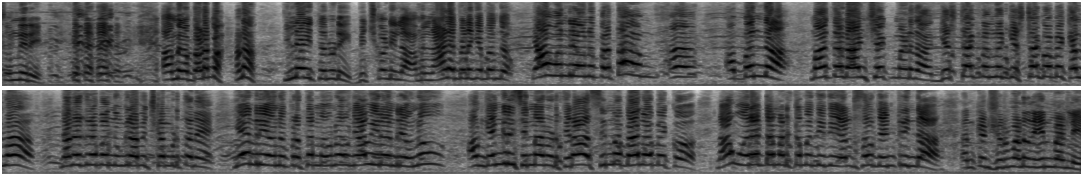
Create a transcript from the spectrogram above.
ಸುಮ್ಮನಿರಿ ಆಮೇಲೆ ಬಡಪ್ಪ, ಅಣ್ಣ, ಇಲ್ಲೇ ಇತ್ತು ನೋಡಿ, ಬಿಚ್ಕೊಂಡಿಲ್ಲ. ಆಮೇಲೆ ನಾಳೆ ಬೆಳಗ್ಗೆ ಬಂದು ಯಾವಂದ್ರೆ ಅವನು ಪ್ರತಾಪ್? ಬಂದ. ಮಾತಾಡ ಹ್ಯಾಂಡ್ ಶೇಕ್ ಮಾಡ್ದ. ಗೆಸ್ಟ್ ಆಗಿ ಬಂದ ಗೆಸ್ಟ್ ಆಗಿ ಹೋಗ್ಬೇಕಲ್ವಾ? ನನ್ನ ಹತ್ರ ಬಂದು ಉಂಗ್ರ ಬಿಚ್ಕೊಂಡ್ಬಿಡ್ತಾನೆ. ಏನ್ರಿ ಅವನು? ಪ್ರಥಮ್ ಅವನು? ಅವ್ನು ಯಾವ ಇರೋನ್ರಿ ಅವನು? ಅವ್ನಿಗೆ ಹೆಂಗ್ರಿ ಸಿನಿಮಾ ನೋಡ್ತೀರಾ? ಸಿನಿಮಾ ಬ್ಯಾನ್ ಆಗ್ಬೇಕು ನಾವು ಹೋರಾಟ ಮಾಡ್ಕೊಂಡ್ ಬಂದಿದ್ದೀವಿ ಎರಡ್ ಸಾವಿರದ ಎಂಟರಿಂದ. ಅನ್ಕೊಂಡು ಶುರು ಮಾಡಿದ್ರೆ ಏನು ಮಾಡ್ಲಿ?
